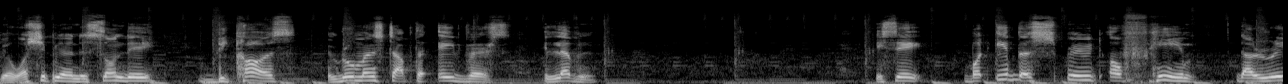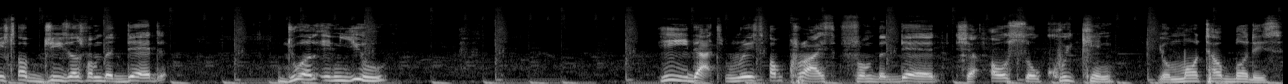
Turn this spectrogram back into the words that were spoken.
We're worshiping on the Sunday because in Romans chapter 8, verse 11, it say, But if the spirit of him that raised up Jesus from the dead dwell in you, he that raised up Christ from the dead shall also quicken your mortal bodies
